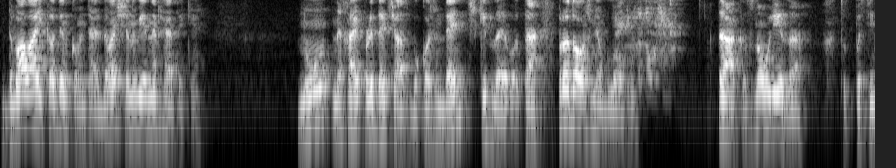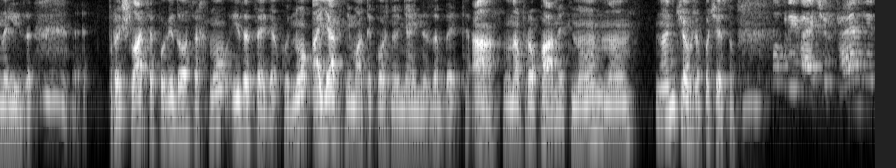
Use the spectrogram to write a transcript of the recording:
Два лайка, один коментар. Давай ще нові енергетики. Ну, нехай пройде час, бо кожен день шкідливо. Та продовження влогу. Так, знову Ліза. Тут постійно Ліза. Пройшлася по відосах. Ну і за це дякую. Ну, а як знімати кожного дня і не забити? А, вона про пам'ять. Ну, ну. Ну нічого вже почесно. Добрий вечір, Френдліс.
